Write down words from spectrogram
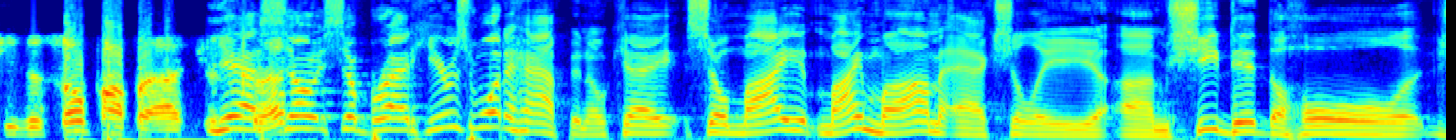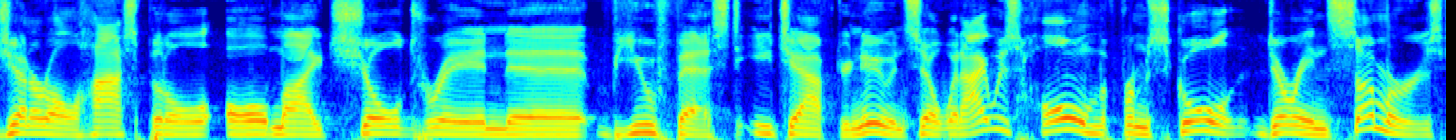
she's a soap opera actress. Yeah, correct? so so Brad, here's what happened. Okay, so my my mom actually, um, she did the whole General Hospital All My Children uh, View Fest each afternoon. So when I was home from school during summers,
